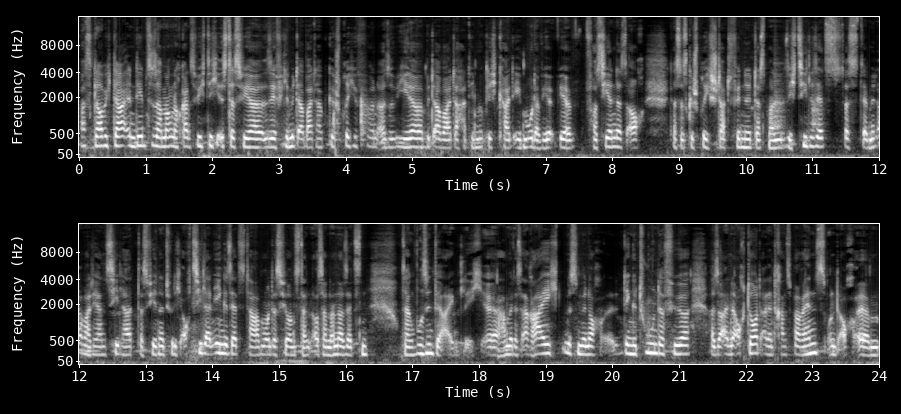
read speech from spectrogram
Was, glaube ich, da in dem Zusammenhang noch ganz wichtig ist, dass wir sehr viele Mitarbeitergespräche führen. Also jeder Mitarbeiter hat die Möglichkeit eben, oder wir, wir forcieren das auch, dass das Gespräch stattfindet, dass man sich Ziele setzt, dass der Mitarbeiter ein Ziel hat, dass wir natürlich auch Ziele an ihn gesetzt haben und dass wir uns dann auseinandersetzen und sagen, wo sind wir eigentlich? Äh, haben wir das erreicht? Müssen wir noch äh, Dinge tun dafür? Also eine, auch dort eine Transparenz und auch ähm,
